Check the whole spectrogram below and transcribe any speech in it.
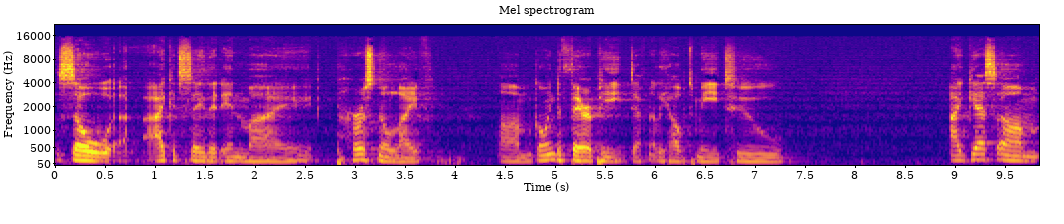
so, I could say that in my personal life, um, going to therapy definitely helped me to, I guess, um,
